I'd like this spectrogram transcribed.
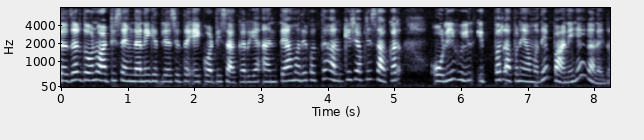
तर जर दोन वाटी शेंगदाणे घेतले असेल तर एक वाटी साखर घ्या आणि त्यामध्ये फक्त हलकीशी आपली साखर ओली होईल इतपर आपण यामध्ये पाणी हे घालायचं.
